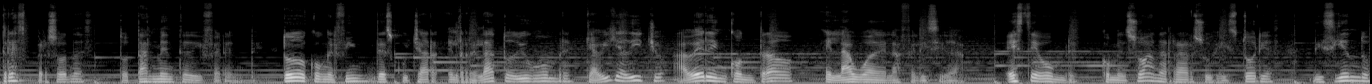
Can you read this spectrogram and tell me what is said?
tres personas totalmente diferentes. Todo con el fin de escuchar el relato de un hombre que había dicho haber encontrado el agua de la felicidad. Este hombre comenzó a narrar sus historias diciendo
